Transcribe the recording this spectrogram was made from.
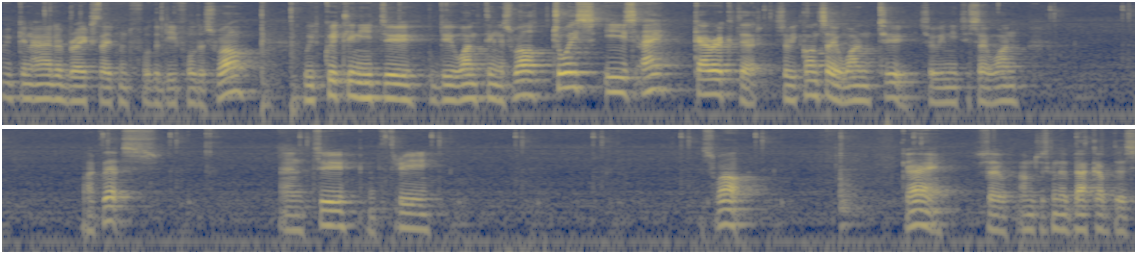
we can add a break statement for the default as well. We quickly need to do one thing as well. Choice is a character. So we can't say one, two. So we need to say one like this. And two and three as well. Okay, so I'm just going to back up this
